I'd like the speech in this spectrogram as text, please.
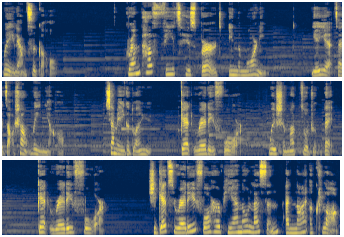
喂两次狗。Grandpa feeds his bird in the morning. 爷爷在早上喂鸟。下面一个短语，get ready for。 为什么做准备？Get ready for. She gets ready for her piano lesson at nine o'clock.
